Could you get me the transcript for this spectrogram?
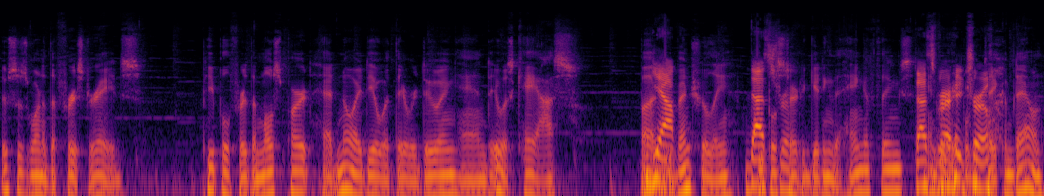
this was one of the first raids. People, for the most part, had no idea what they were doing, and it was chaos. But Yeah, eventually, that's people true. started getting the hang of things That's and were very able true. to take them down.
